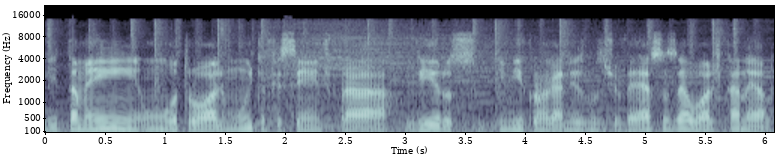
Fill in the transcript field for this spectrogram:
e também um outro óleo muito eficiente para vírus e micro-organismos diversos é o óleo de canela.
